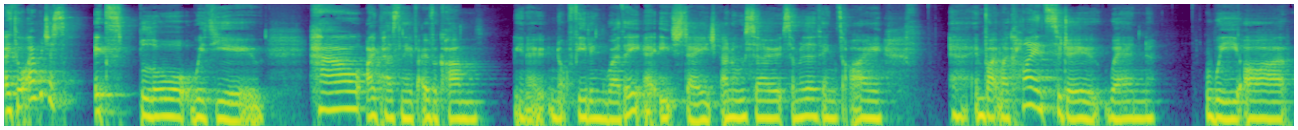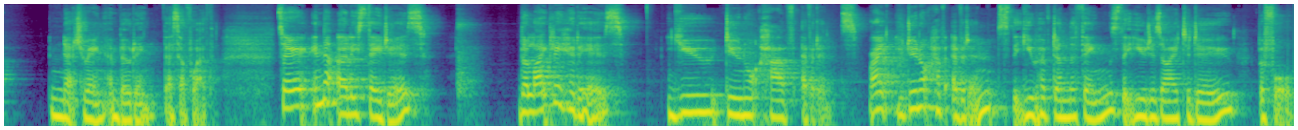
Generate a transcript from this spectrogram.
I thought I would just explore with you how I personally have overcome, you know, not feeling worthy at each stage, and also some of the things I uh, invite my clients to do when we are nurturing and building their self worth. So, in the early stages, the likelihood is you do not have evidence, right? You do not have evidence that you have done the things that you desire to do before.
